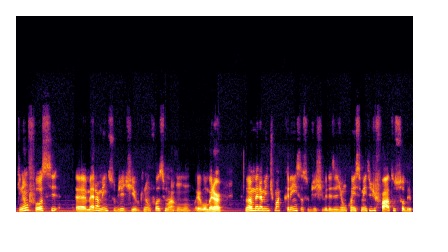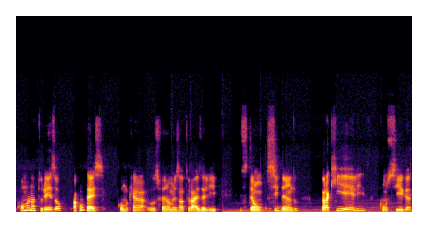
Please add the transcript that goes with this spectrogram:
que não fosse é, meramente subjetivo, que não fosse uma, um, ou melhor, não é meramente uma crença subjetiva. Ele exigia um conhecimento de fato sobre como a natureza acontece, como que a, os fenômenos naturais ali estão se dando para que ele consiga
